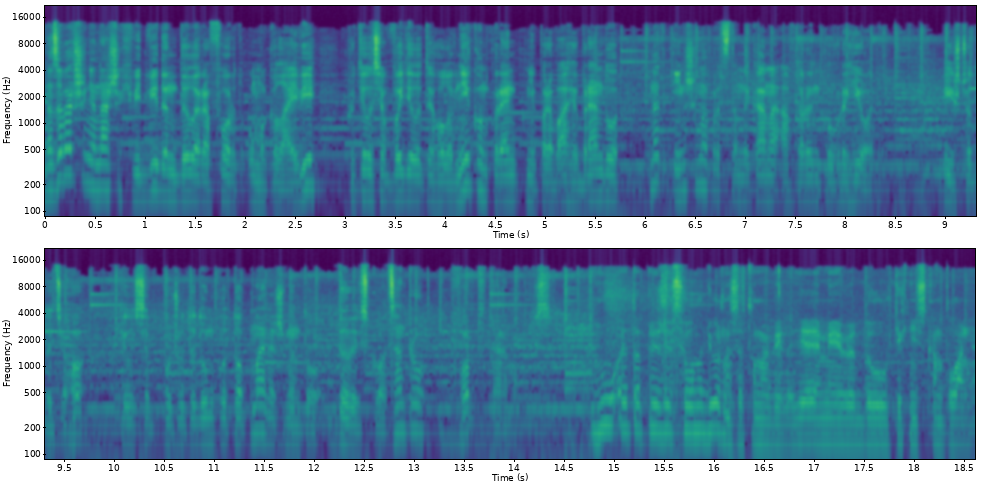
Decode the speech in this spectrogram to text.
На завершення наших відвідин дилера Ford у Миколаєві хотілося б виділити головні конкурентні переваги бренду над іншими представниками авторинку в регіоні. І щодо цього хотілося б почути думку топ-менеджменту дилерського центру Ford Terra Motors. Ну, это прежде всего надежность автомобиля, я имею в виду в техническом плане.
